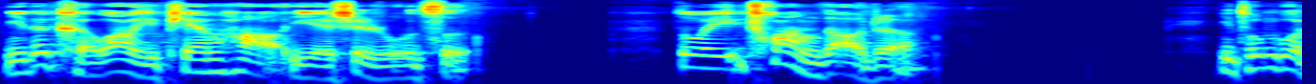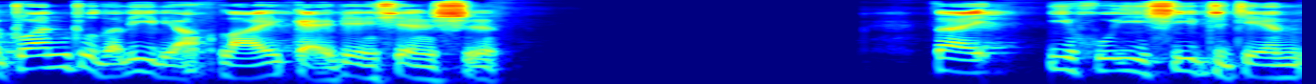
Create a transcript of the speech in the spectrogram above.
你的渴望与偏好也是如此。作为创造者。你通过专注的力量来改变现实，在一呼一吸之间，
